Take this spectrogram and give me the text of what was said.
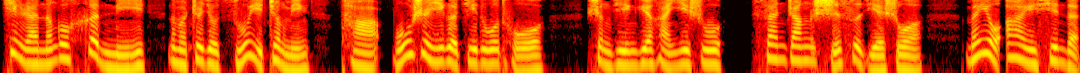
竟然能够恨你。那么这就足以证明他不是一个基督徒。圣经约翰一书三章十四节说：“没有爱心的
